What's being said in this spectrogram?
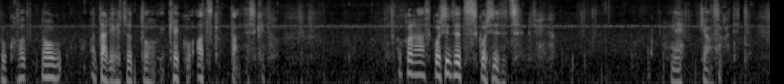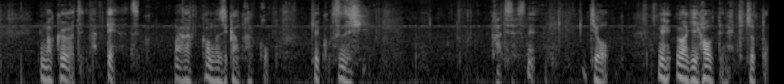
そこのあたりがちょっと結構暑かったんですけど。そこから少しずつ少しずつみたいな。ね気温差が出て。今9月になってまあこの時間がこう結構涼しい。感じですね。一応ね上着羽織ってないとちょっと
